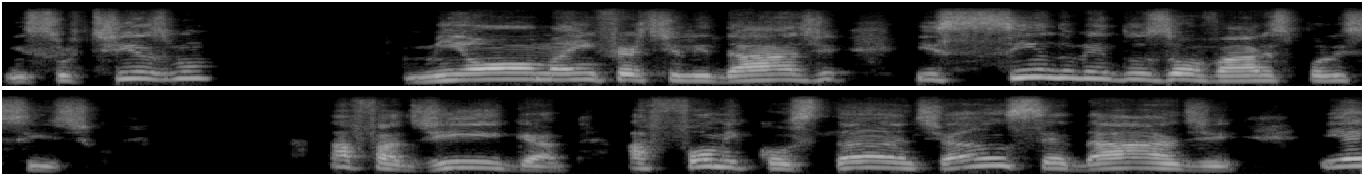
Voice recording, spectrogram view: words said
insurtismo, mioma, infertilidade e síndrome dos ovários policísticos. A fadiga, a fome constante, a ansiedade e a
